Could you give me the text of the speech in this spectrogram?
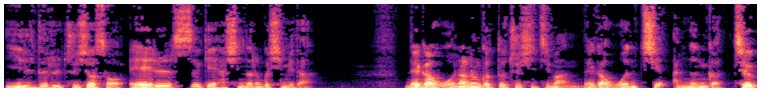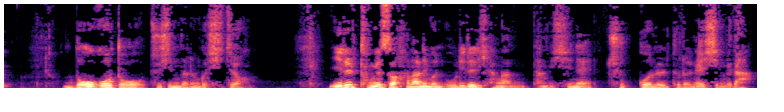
일들을 주셔서 애를 쓰게 하신다는 것입니다. 내가 원하는 것도 주시지만 내가 원치 않는 것, 즉, 노고도 주신다는 것이죠. 이를 통해서 하나님은 우리를 향한 당신의 주권을 드러내십니다.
